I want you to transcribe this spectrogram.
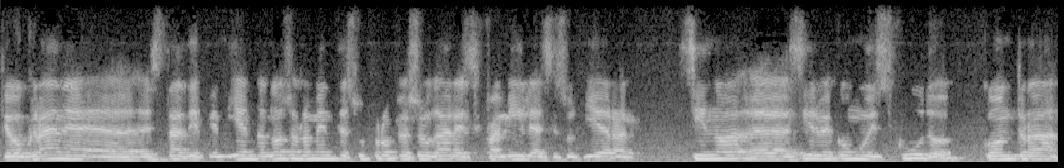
que Ucrania uh, está defendiendo no solamente sus propios hogares, familias y su tierra, sino eh, sirve como escudo contra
